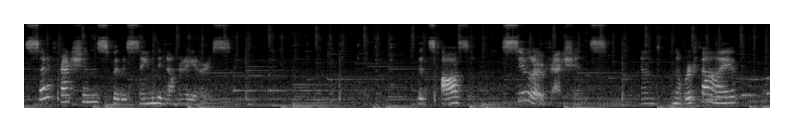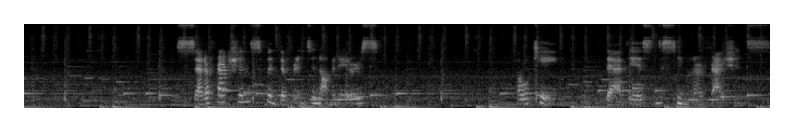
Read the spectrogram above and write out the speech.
Set of fractions with the same denominators. That's awesome, similar fractions. And number 5. Set of fractions with different denominators. Okay, that is the similar fractions.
